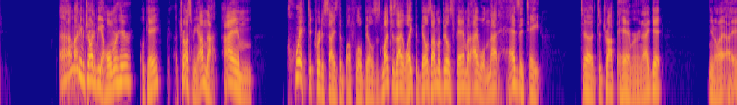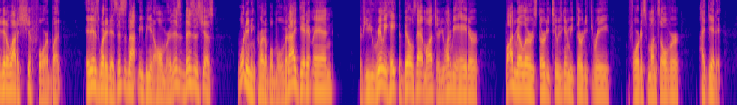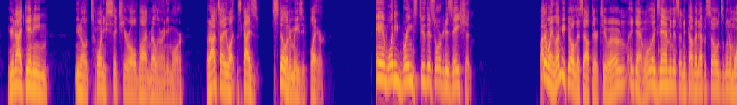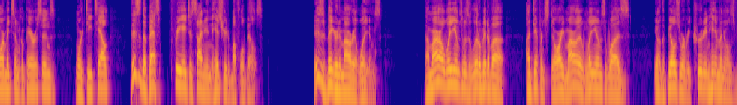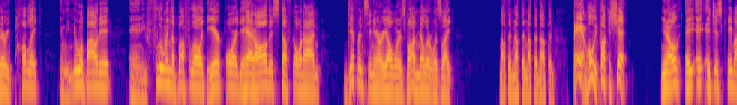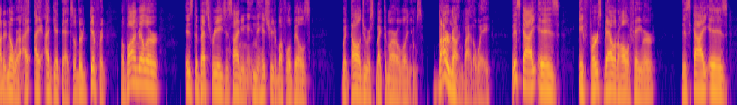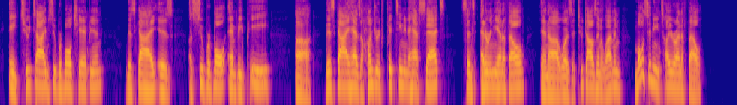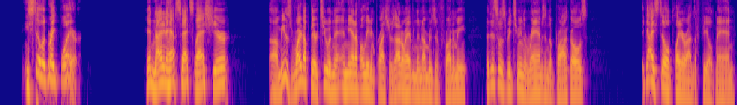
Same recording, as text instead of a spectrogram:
I'm not even trying to be a homer here, okay? Trust me, I'm not. I am quick to criticize the Buffalo Bills. As much as I like the Bills, I'm a Bills fan, but I will not hesitate to to drop the hammer. And I get, you know, I, I get a lot of shift for it, but it is what it is. This is not me being a homer. This this is just what an incredible move. And I get it, man. If you really hate the Bills that much, or you want to be a hater, Von Miller is 32. He's going to be 33 before this month's over. I get it. You're not getting, you know, 26 year old Von Miller anymore. But I'll tell you what, this guy's still an amazing player. And what he brings to this organization. By the way, let me throw this out there too. Again, we'll examine this in the coming episodes a little more, make some comparisons, more detailed. This is the best free agent signing in the history of the Buffalo Bills. This is bigger than Mario Williams. Now, Mario Williams was a little bit of a, a different story. Mario Williams was, you know, the Bills were recruiting him and it was very public and we knew about it. And he flew in the Buffalo at the airport. You had all this stuff going on. Different scenario, whereas Von Miller was like, nothing, nothing, nothing, nothing. Bam, holy fucking shit. You know, it, it, it just came out of nowhere. I, I, I get that. So they're different. But Von Miller is the best free agent signing in the history of the Buffalo Bills with all due respect to Mario Williams. Bar none, by the way. This guy is a first ballot Hall of Famer. This guy is a two time Super Bowl champion. This guy is a Super Bowl MVP. Uh, this guy has 115 and a half sacks since entering the NFL in, uh, what is it, 2011? Most in the entire NFL. He's still a great player. He had nine and a half sacks last year. Um, he was right up there too in the in the NFL leading pressures. I don't have the numbers in front of me, but this was between the Rams and the Broncos. The guy's still a player on the field, man.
